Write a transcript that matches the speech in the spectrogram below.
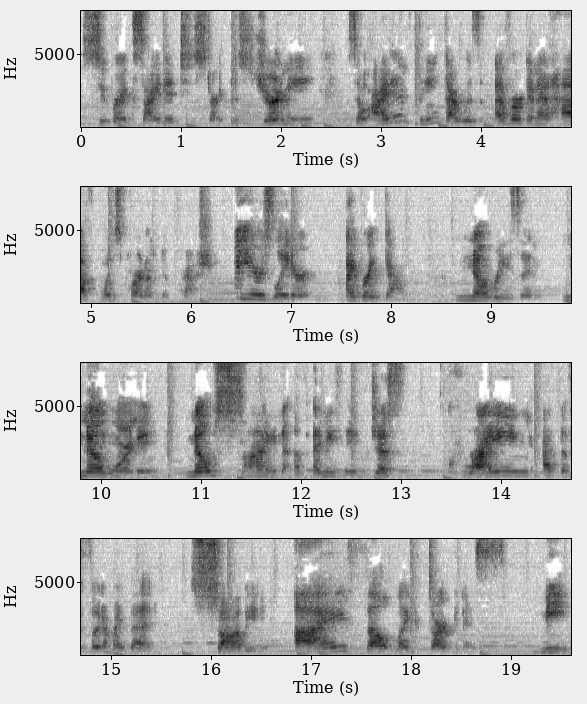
super excited to start this journey. So I didn't think I was ever gonna have postpartum depression. Three years later, I break down. No reason, no warning, no sign of anything, just crying at the foot of my bed, sobbing. I felt like darkness. Me,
